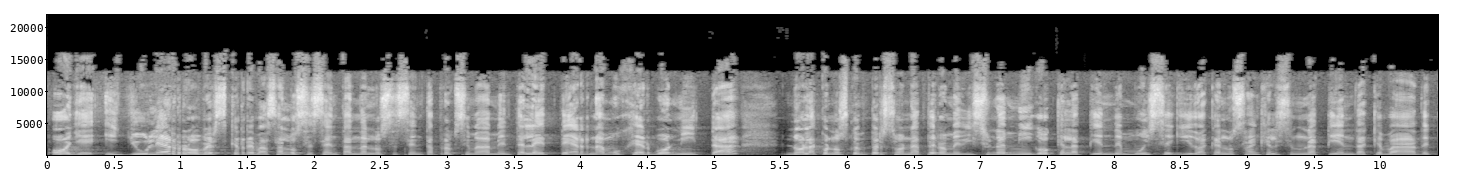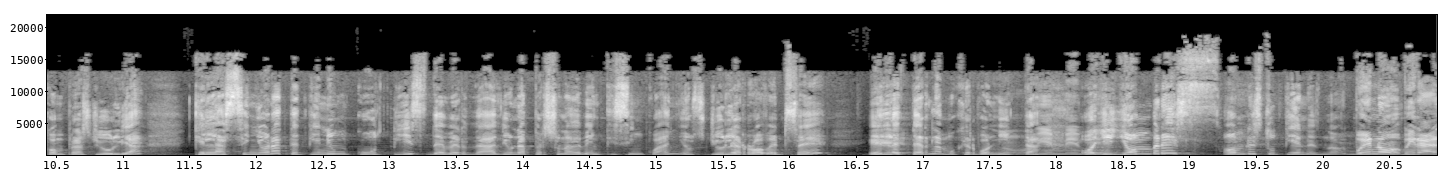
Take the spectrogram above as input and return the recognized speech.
Oye, y Julia Roberts, que rebasa los 60, anda en los 60 aproximadamente, la eterna mujer bonita. No la conozco en persona, pero me dice un amigo que la atiende muy seguido acá en Los Ángeles, en una tienda que va de compras, Julia, que la señora te tiene un cutis de verdad de una persona de 25 años. Julia Roberts, ¿eh? Es la eterna mujer bonita. bien, bien, Oye, bien. y hombres, hombres tú tienes, ¿no? Bueno, mira,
